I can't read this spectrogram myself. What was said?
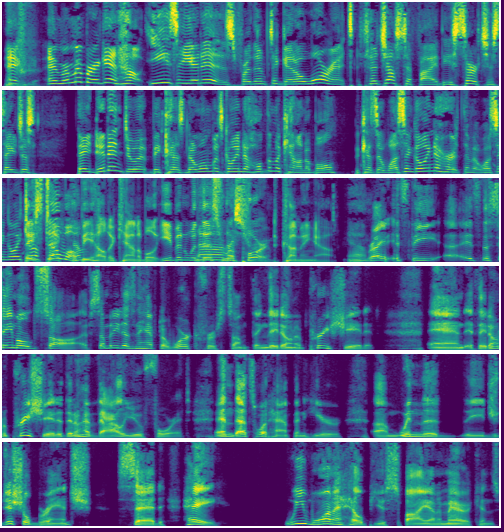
And, and remember again how easy it is for them to get a warrant to justify these searches. They just they didn't do it because no one was going to hold them accountable because it wasn't going to hurt them. It wasn't going to They still won't them. be held accountable, even with No, this report true. coming out. yeah. right it's the uh, it's the same old saw if somebody doesn't have to work for something they don't appreciate it and if they don't appreciate it they don't have value for it and that's what happened here um, when the the judicial branch said hey we want to help you spy on americans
